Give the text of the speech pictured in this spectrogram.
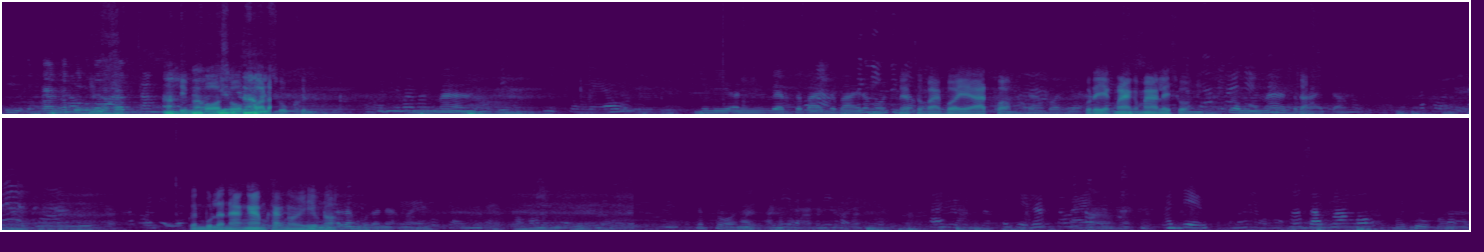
ที่ะพานครับเดินลงมาขอโศกขอสุขขึ้น มาทีนี้อันแบบสบายๆเนาะของที่แม่สบายบ่อยอาร์ตความจ้าบ่แอผู้ใดอยากมากก็มากเลยช่วงนี้ช่วงนี้มากสบายจ้ะเพิ่นบุรณางามคักเนาะแม่พิมพ์เนาะกำลังบูรณะใหม่จะ สอนเจนนะต้องไม่ต้อาเจนโทรศัพท์วางลงขอชูขอลาบ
